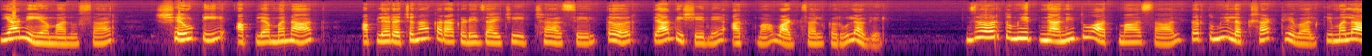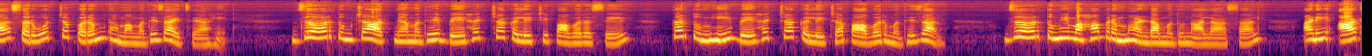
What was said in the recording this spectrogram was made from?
या नियमानुसार शेवटी आपल्या मनात आपल्या रचनाकाराकडे जायची इच्छा असेल तर त्या दिशेने आत्मा वाटचाल करू लागेल. जर तुम्ही ज्ञानी तू आत्मा असाल तर तुम्ही लक्षात ठेवाल की मला सर्वोच्च परमधामामध्ये जायचे आहे. जर तुमच्या आत्म्यामध्ये बेहदच्या कलेची पावर असेल तर तुम्ही बेहदच्या कलेच्या पावरमध्ये जाल. जर तुम्ही महाब्रह्मांडामधून आला असाल आणि आठ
